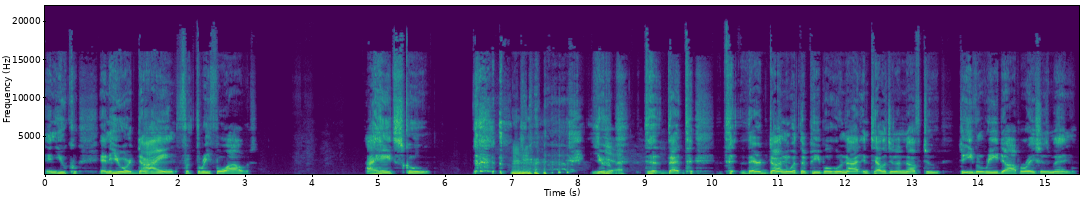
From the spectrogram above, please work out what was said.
and you, and you are dying for three, four hours. I hate school. You Yeah. th- that th- they're done with the people who are not intelligent enough to to even read the operations manual.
